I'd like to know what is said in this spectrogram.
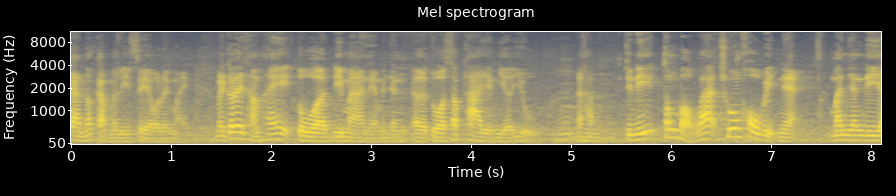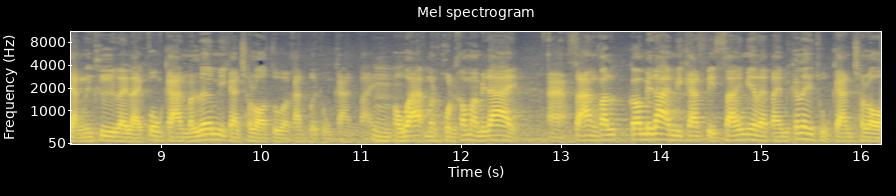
การต้องกลับมา resale อะไรใหม่ มันก็เลยทำให้ตัว demand เนี่ยมันยังเอ่อตัว supply ยังเยอะอยู่นะครับทีนี้ต้องบอกว่าช่วงโควิดเนี่ย มันยังดีอย่างหนึ่งคือหลาย ๆ โครงการมันเริ่มมีการชะลอตัวการเปิดโครงการไปอืมเพราะว่ามันคนเข้ามาไม่ได้อ่าสร้างก็ก็ไม่ได้มีการปิด site มีอะไรไป มันก็เลยถูกการชะลอ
